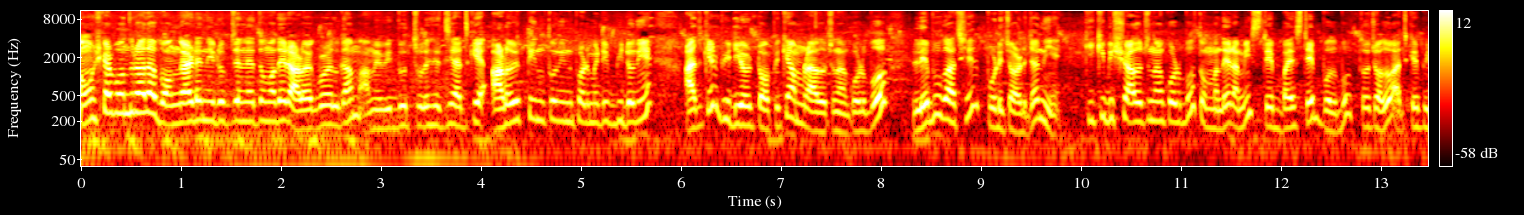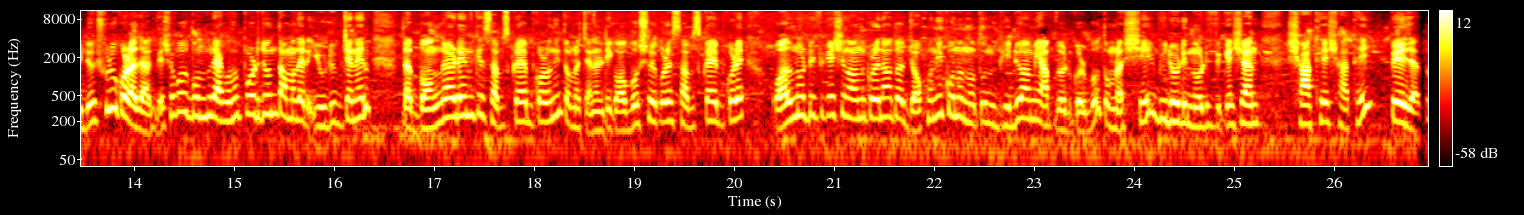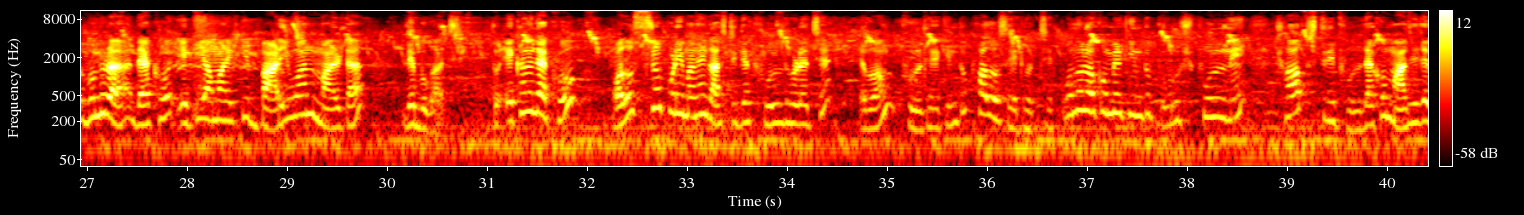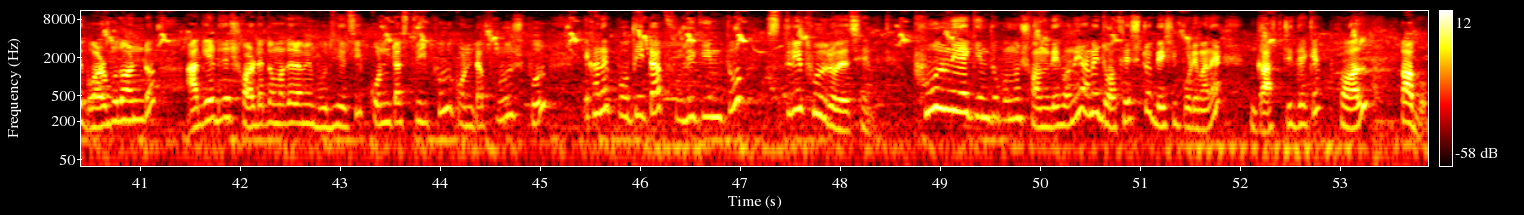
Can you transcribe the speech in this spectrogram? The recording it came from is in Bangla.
নমস্কার বন্ধুরা দা বঙ্গার্ডেন ইউটিউব চ্যানেলে তোমাদের আরও একবার ওয়েলকাম আমি বিদ্যুৎ চলে এসেছি আজকে আরও একটি নতুন ইনফরমেটিভ ভিডিও নিয়ে। আজকের ভিডিওর টপিকে আমরা আলোচনা করব লেবু গাছের পরিচর্যা নিয়ে। কি কি বিষয়ে আলোচনা করব তোমাদের আমি স্টেপ বাই স্টেপ বলব। তো চলো আজকের ভিডিও শুরু করা যাক। যে সকল বন্ধুরা এখনও পর্যন্ত আমাদের ইউটিউব চ্যানেল দ্য বঙ্গার্ডেনকে সাবস্ক্রাইব করনি, তোমরা চ্যানেলটিকে অবশ্যই করে সাবস্ক্রাইব করে অল নোটিফিকেশন অন করে নাও। তো যখনই কোনো নতুন ভিডিও আমি আপলোড করব, তোমরা সেই ভিডিওটির নোটিফিকেশন সাথে সাথেই পেয়ে যাবে। তো বন্ধুরা, দেখো, এটি আমার একটি বাড়ি ওয়ান মালটা। লেবু গাছ। তো এখানে দেখো, অজস্র পরিমাণে গাছটিতে ফুল ধরেছে এবং ফুল থেকে কিন্তু ফলও সেট হচ্ছে। কোনো রকমের কিন্তু পুরুষ ফুল নেই, সব স্ত্রী ফুল। দেখো, মাঝে যে গর্ভদণ্ড, আগের যে শর্টে তোমাদের আমি বুঝিয়েছি কোনটা স্ত্রী ফুল, কোনটা পুরুষ ফুল, এখানে প্রতিটা ফুলই কিন্তু স্ত্রী ফুল রয়েছে। ফুল নিয়ে কিন্তু কোনো সন্দেহ নেই, আমি যথেষ্ট বেশি পরিমাণে গাছটি থেকে ফল পাবো।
